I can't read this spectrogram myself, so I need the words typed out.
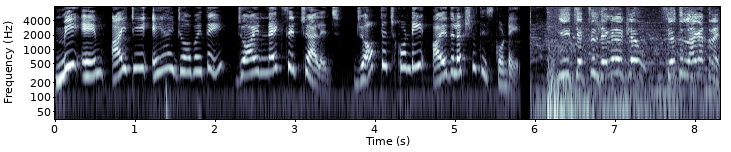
మీ ఏం ఐటీ ఏఐ జాబ్ అయితే join next it challenge. Job తెచ్చుకోండి ఐదు లక్షలు తీసుకోండి. ఈ చర్చలు దిగలేట్లేవు. చేతులు లాగేస్తున్నాయి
